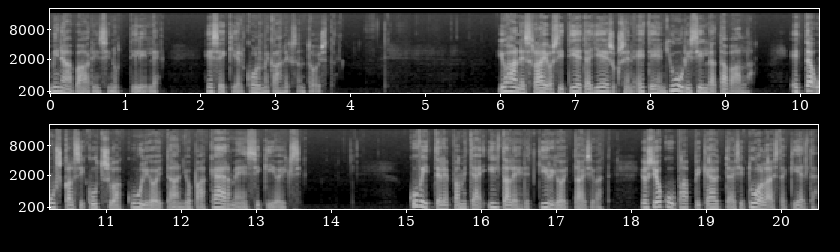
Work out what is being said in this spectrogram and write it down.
minä vaadin sinut tilille. Hesekiel 3.18. Johannes rajosi tietä Jeesuksen eteen juuri sillä tavalla, että uskalsi kutsua kuulijoitaan jopa käärmeen sikiöiksi. Kuvittelepa, mitä iltalehdet kirjoittaisivat, jos joku pappi käyttäisi tuollaista kieltä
